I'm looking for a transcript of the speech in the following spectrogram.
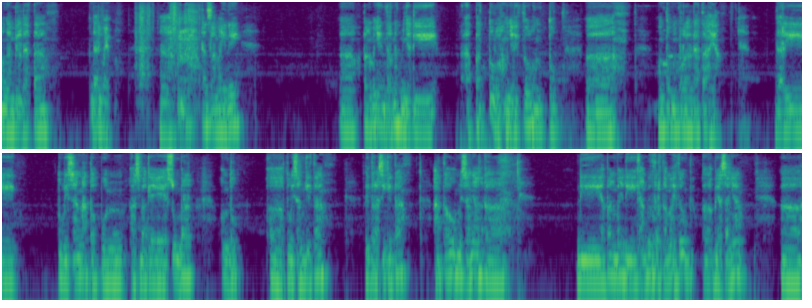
mengambil data dari web. Nah, kan selama ini uh, apa namanya internet menjadi apa tool menjadi tool untuk uh, untuk memperoleh data ya dari tulisan ataupun uh, sebagai sumber untuk uh, tulisan kita, literasi kita, atau misalnya uh, di apa namanya di terutama itu uh, biasanya uh,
